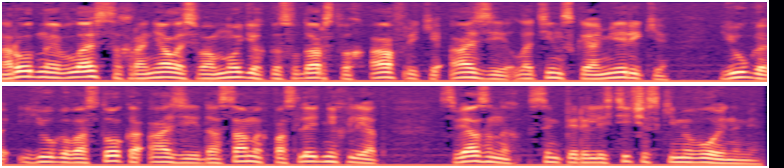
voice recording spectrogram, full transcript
Народная власть сохранялась во многих государствах Африки, Азии, Латинской Америки, Юга и Юго-Востока Азии до самых последних лет, связанных с империалистическими войнами.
